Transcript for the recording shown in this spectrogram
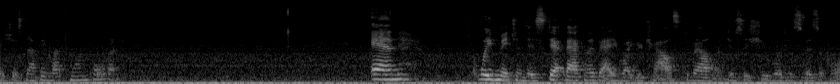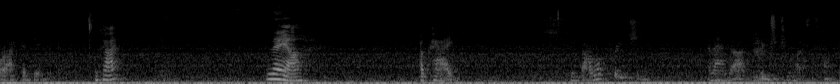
There's just nothing much more important. And we've mentioned this step back and evaluate your child's development just as you would his physical or academic. Okay? Now, okay, if I were preaching, and I know I preach too much morning,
